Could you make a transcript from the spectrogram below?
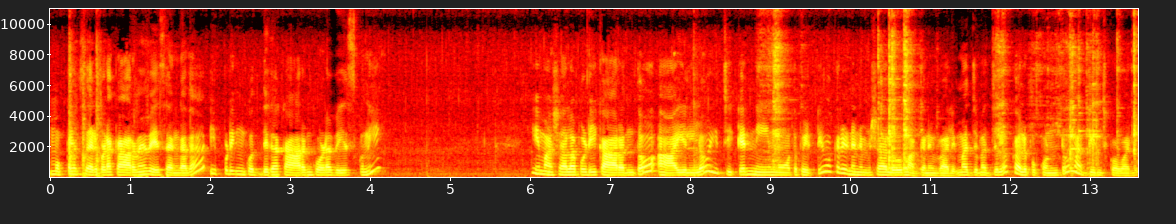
ముక్కలకు సరిపడా కారమే వేసాం కదా. ఇప్పుడు ఇంకొద్దిగా కారం కూడా వేసుకుని ఈ మసాలా పొడి కారంతో ఆయిల్లో ఈ చికెన్ని మూత పెట్టి ఒక రెండు నిమిషాలు మగ్గనివ్వాలి. మధ్య మధ్యలో కలుపుకుంటూ మగ్గించుకోవాలి.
